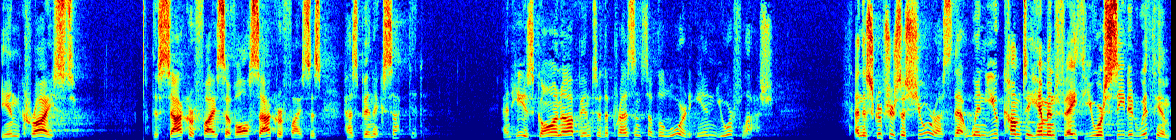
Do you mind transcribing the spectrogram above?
In Christ, the sacrifice of all sacrifices has been accepted. And he has gone up into the presence of the Lord in your flesh. And the scriptures assure us that when you come to him in faith, you are seated with him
